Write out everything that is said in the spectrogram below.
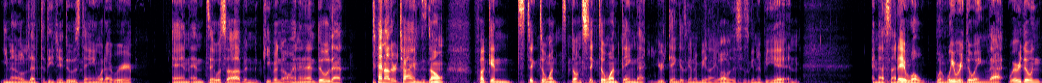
you know, let the DJ do his thing, whatever, and and say what's up and keep it going, and then do that ten other times. Don't fucking stick to one. Don't stick to one thing that you think is gonna be like, oh, this is gonna be it, and and that's not it. Well, when we were doing that, we were doing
